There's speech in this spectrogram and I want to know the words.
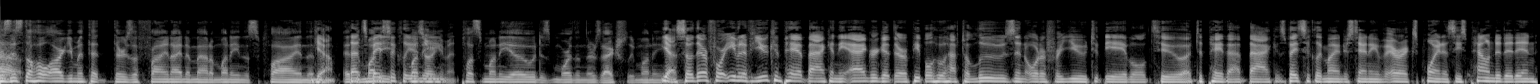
Is this the whole argument that there's a finite amount of money in the supply and then Yeah, and that's the money, basically his argument. plus money owed is more than there's actually money? Yeah. So therefore, even if you can pay it back in the aggregate, there are people who have to lose in order for you to be able to uh, to pay that back. It's basically my understanding of Eric's point as he's pounded it in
